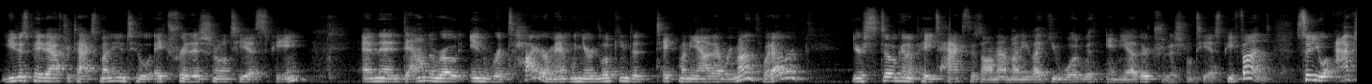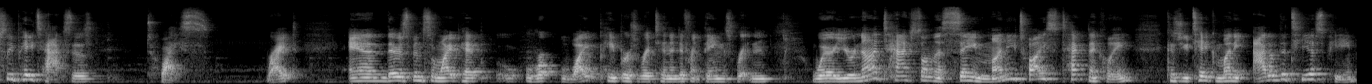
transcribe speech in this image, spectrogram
you just paid after tax money into a traditional TSP, and then down the road in retirement, when you're looking to take money out every month, whatever, you're still to pay taxes on that money like you would with any other traditional TSP fund. So you actually pay taxes twice, right? And there's been some white, pap- white papers written and different things written where you're not taxed on the same money twice, technically, because you take money out of the TSP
